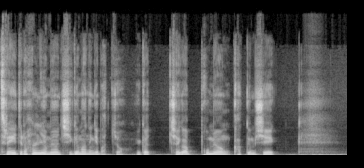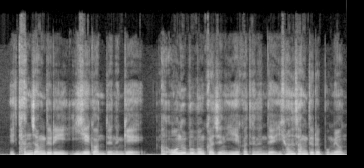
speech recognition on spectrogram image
트레이드를 하려면 지금 하는 게 맞죠. 그러니까 제가 보면 가끔씩 이 단장들이 이해가 안 되는 게 아, 어느 부분까지는 이해가 되는데 이 현상들을 보면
